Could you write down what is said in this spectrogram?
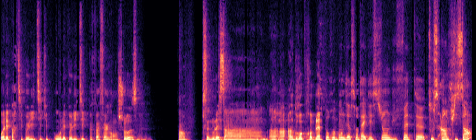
ou les partis politiques ou les politiques peuvent pas faire grand chose. Mhm. Enfin, ça nous laisse un, un, gros problème. Pour rebondir sur ta question du fait euh, tous impuissants,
